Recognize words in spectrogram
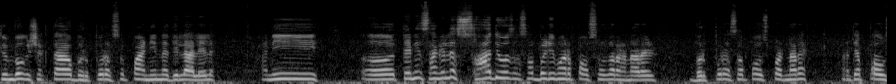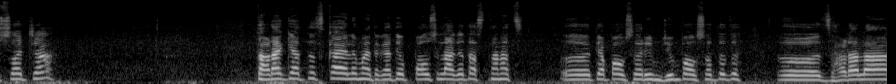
तुम्ही बघू शकता भरपूर असं पाणी नदीला आलेलं. आहे आणि त्यांनी सांगितलं सहा दिवस असा बडीमार पावसाचा राहणार आहे. भरपूर असा पाऊस पडणार आहे. आणि त्या पावसाच्या तडाक्यातच काय आलं माहिती का? ते पाऊस लागत असतानाच त्या पावसा रिमझिम पावसातच झाडाला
